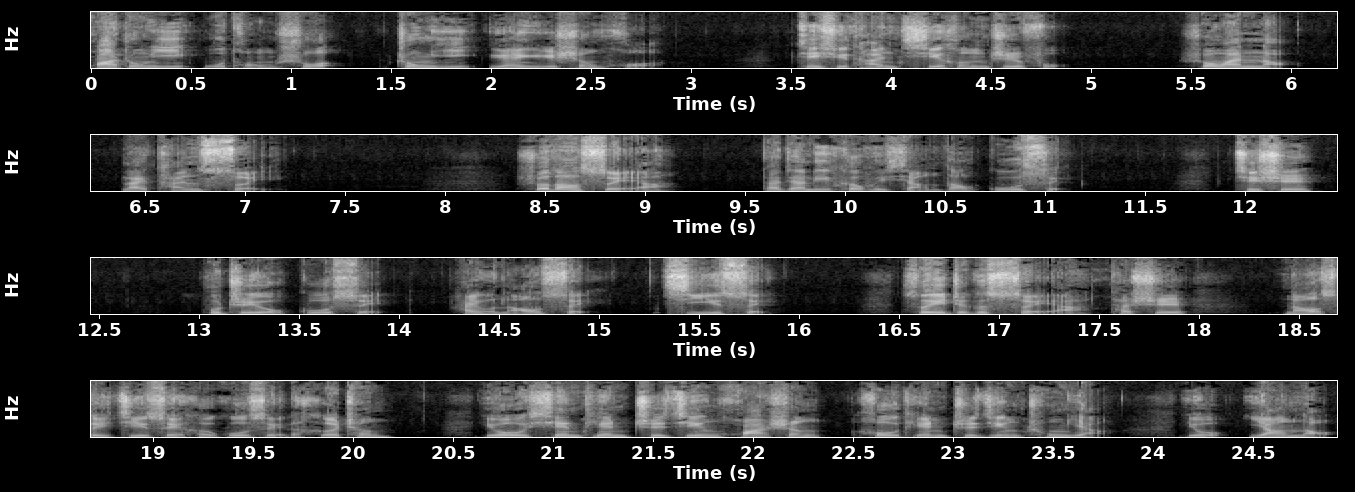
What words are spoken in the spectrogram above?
华中医吴桐说：“中医源于生活。”继续谈奇恒之府。说完脑，来谈髓。说到髓啊，大家立刻会想到骨髓。其实不只有骨髓，还有脑髓、脊髓。所以这个髓啊，它是脑髓、脊髓和骨髓的合称，由先天之精化生，后天之精充养，有养脑、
